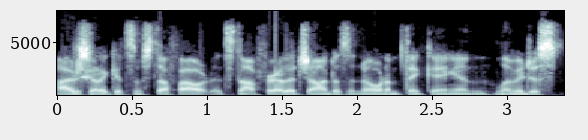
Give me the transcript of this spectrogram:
I just got to get some stuff out. It's not fair that John doesn't know what I'm thinking, and let me just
